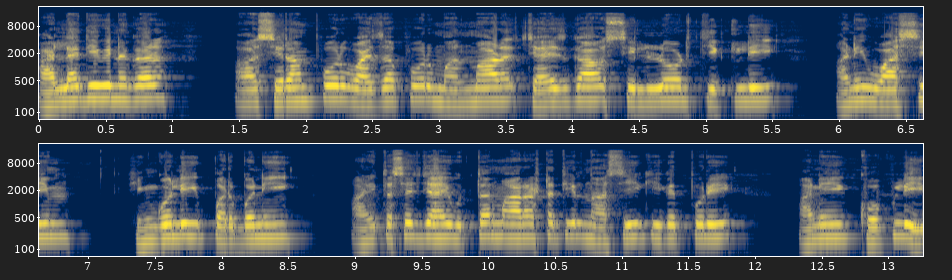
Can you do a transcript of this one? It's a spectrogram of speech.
आल्यादेवीनगर श्रीरामपूर वायजापूर मनमाड चाळीसगाव सिल्लोड चिखली आणि वाशिम हिंगोली परभणी आणि तसेच जे आहे उत्तर महाराष्ट्रातील नाशिक इगतपुरी आणि खोपली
